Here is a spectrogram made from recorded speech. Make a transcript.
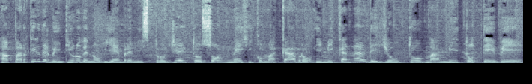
A partir del 21 de noviembre mis proyectos son México Macabro y mi canal de YouTube Mamito TV,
